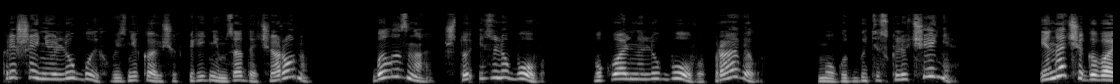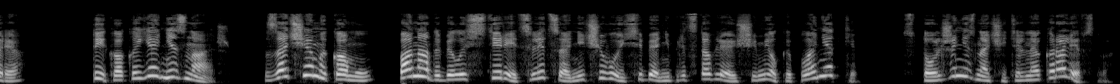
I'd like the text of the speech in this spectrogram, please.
к решению любых возникающих перед ним задач Арону, было знать, что из любого, буквально любого правила могут быть исключения. Иначе говоря, ты, как и я, не знаешь, зачем и кому понадобилось стереть с лица ничего из себя не представляющей мелкой планетки столь же незначительное королевство,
